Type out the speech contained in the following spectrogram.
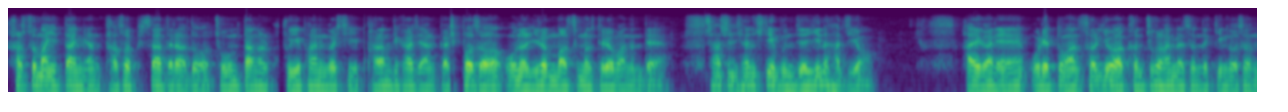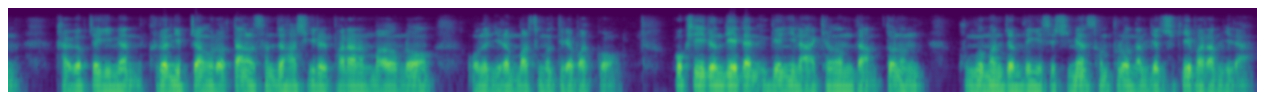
할 수만 있다면 다소 비싸더라도 좋은 땅을 구입하는 것이 바람직하지 않을까 싶어서 오늘 이런 말씀을 드려봤는데 사실 현실이 문제이기는 하지요. 하여간에 오랫동안 설계와 건축을 하면서 느낀 것은 가급적이면 그런 입장으로 땅을 선정하시기를 바라는 마음으로 오늘 이런 말씀을 드려봤고 혹시 이런 데에 대한 의견이나 경험담 또는 궁금한 점 등이 있으시면 선플로 남겨주시기 바랍니다.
